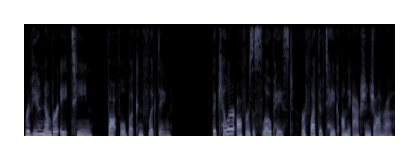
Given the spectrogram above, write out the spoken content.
Review number 18 Thoughtful but conflicting. The Killer offers a slow paced, reflective take on the action genre.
